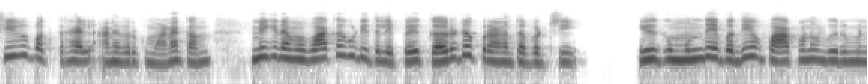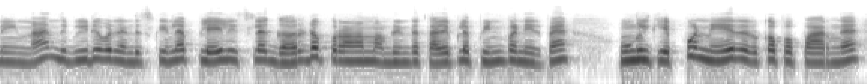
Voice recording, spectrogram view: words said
சிவபக்தர்கள் அனைவருக்கும் வணக்கம். இன்னைக்கு நம்ம பார்க்கக்கூடிய தலைப்பு கருட புராணத்தை பற்றி. இதுக்கு முந்தைய பதிவை பார்க்கணும் விரும்புனீங்கன்னா, இந்த வீடியோவோட 2 ஸ்க்ரீன்ல பிளேலிஸ்ட்ல கருட புராணம் அப்படின்ற தலைப்புல பின் பண்ணியிருப்பேன். உங்களுக்கு எப்போ நேரம் இருக்கோ அப்ப பாருங்க.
